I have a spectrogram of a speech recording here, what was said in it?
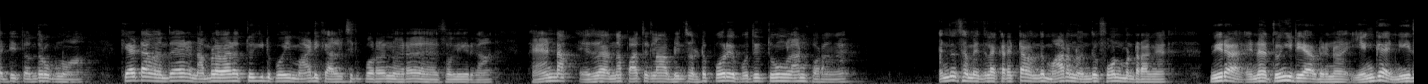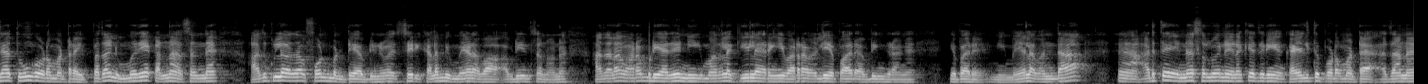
தட்டி தொந்தரவு பண்ணுவான். கேட்டால் வந்து நம்மளை வேற தூக்கிட்டு போய் மாடிக்கு அழைச்சிட்டு போகிறேன்னு வேறு சொல்லியிருக்கான். வேண்டாம் எதுவாக இருந்தால் பார்த்துக்கலாம் அப்படின்னு சொல்லிட்டு போரையை போற்றி தூங்கலான்னு போகிறாங்க அந்த சமயத்தில் கரெக்டாக வந்து மாறன் வந்து ஃபோன் பண்ணுறாங்க வீரா என்ன தூங்கிட்டியா அப்படின்னா எங்கே? நீ தான் தூங்க விட மாட்டேற. இப்போ தான் நிம்மதியாக கண்ணை அசந்தேன். அதுக்குள்ளே தான் ஃபோன் பண்ணிட்டே அப்படின்னு சரி கிளம்பி மேலே வா அப்படின்னு சொன்னோன்னே அதெல்லாம் வர முடியாது. நீ முதல்ல கீழே இறங்கி வர்ற வழியை பாரு அப்படிங்கிறாங்க. இங்கே பாரு நீ மேலே வந்தால் அடுத்து என்ன சொல்லுவேன்னு எனக்கே தெரியும். கையெழுத்து போட மாட்டேன். அதானே?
